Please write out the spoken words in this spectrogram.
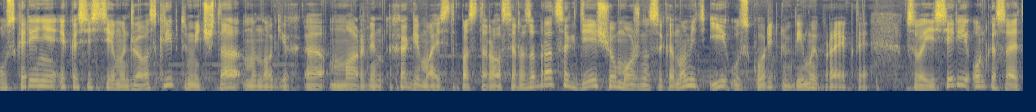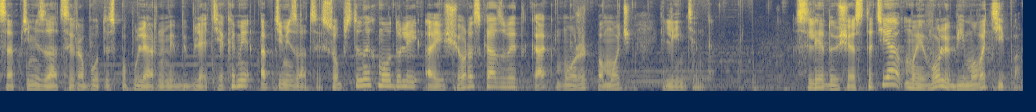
Ускорение экосистемы JavaScript – мечта многих. А Марвин Хагемайст постарался разобраться, где еще можно сэкономить и ускорить любимые проекты. В своей серии он касается оптимизации работы с популярными библиотеками, оптимизации собственных модулей, а еще рассказывает, как может помочь линтинг. Следующая статья моего любимого типа.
